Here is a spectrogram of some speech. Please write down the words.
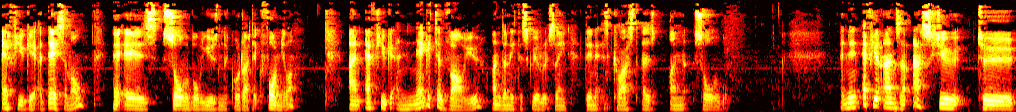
If you get a decimal, it is solvable using the quadratic formula. And if you get a negative value underneath the square root sign, then it is classed as unsolvable. And then if your answer asks you to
